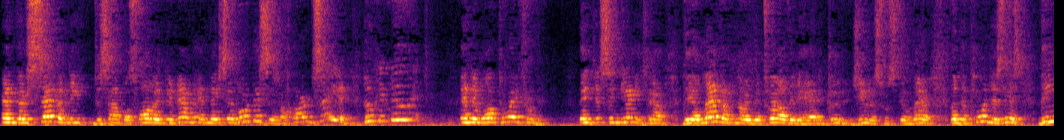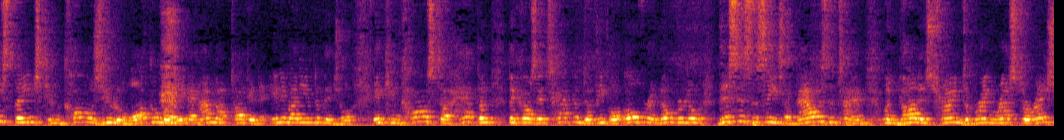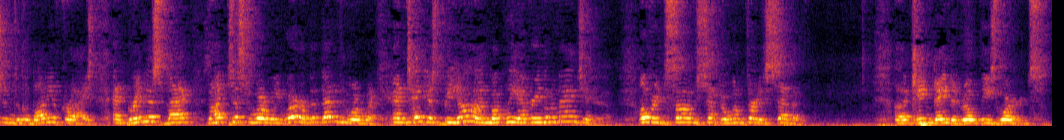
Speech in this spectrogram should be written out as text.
And there's 70 disciples following him now, and they said, Lord, this is a hard saying. Who can do it? And they walked away from him. They disengaged. Now, the 11 or the 12 that he had included Judas was still there. But the point is this these things can cause you to walk away, and I'm not talking to anybody individual. It can cause to happen because it's happened to people over and over and over. This is the season. Now is the time when God is trying to bring restoration to the body of Christ and bring us back not just to where we were, but better than where we were, and take us beyond what we ever even imagined. Over in Psalms chapter 137, uh, King David wrote these words.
